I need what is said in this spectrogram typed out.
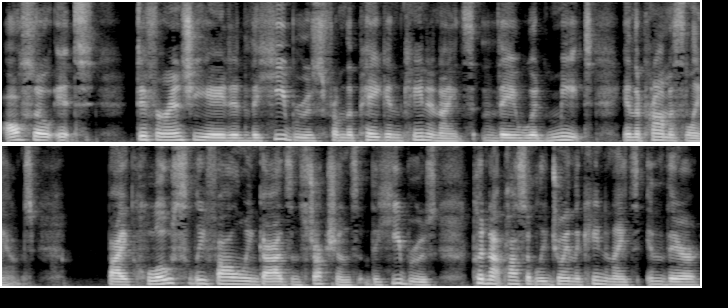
Also, it differentiated the Hebrews from the pagan Canaanites they would meet in the Promised Land. By closely following God's instructions, the Hebrews could not possibly join the Canaanites in their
